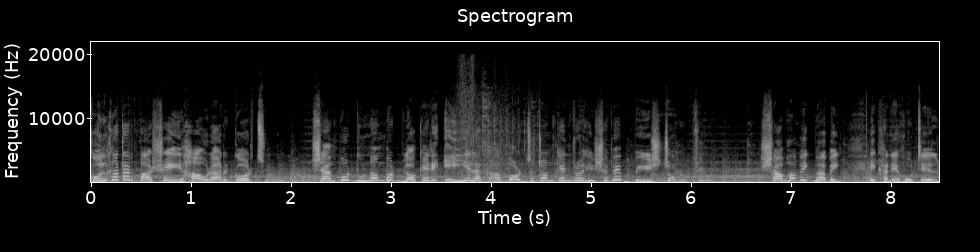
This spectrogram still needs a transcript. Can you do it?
কলকাতার পাশেই হাওড়ার গড়চুন শ্যামপুর দু নম্বর ব্লকের এই এলাকা পর্যটন কেন্দ্র হিসেবে বেশ জনপ্রিয়। স্বাভাবিকভাবেই এখানে হোটেল,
